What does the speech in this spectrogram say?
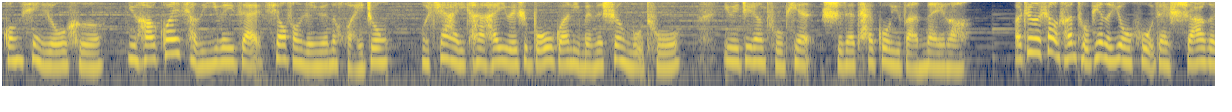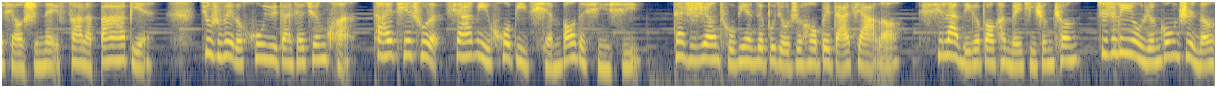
光线柔和，女孩乖巧地依偎在消防人员的怀中。我乍一看还以为是博物馆里面的圣母图，因为这张图片实在太过于完美了。而这个上传图片的用户在十二个小时内发了八遍，就是为了呼吁大家捐款。他还贴出了加密货币钱包的信息，但是这张图片在不久之后被打假了。希腊的一个报刊媒体声称，这是利用人工智能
